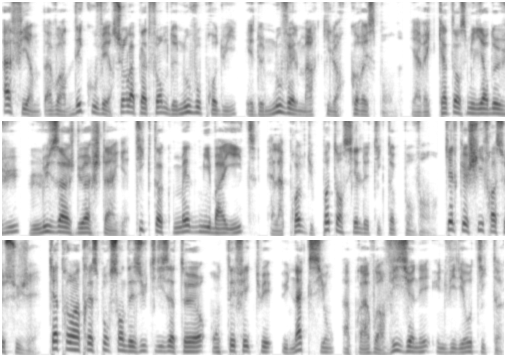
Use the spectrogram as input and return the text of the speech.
affirment avoir découvert sur la plateforme de nouveaux produits et de nouvelles marques qui leur correspondent. Et avec 14 milliards de vues, l'usage du hashtag TikTok made me buy it est la preuve du potentiel de TikTok pour vendre. Quelques chiffres à ce sujet. 93% des utilisateurs ont effectué une action après avoir visionné une vidéo TikTok.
